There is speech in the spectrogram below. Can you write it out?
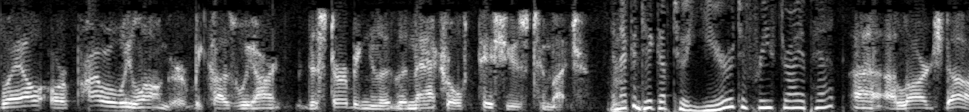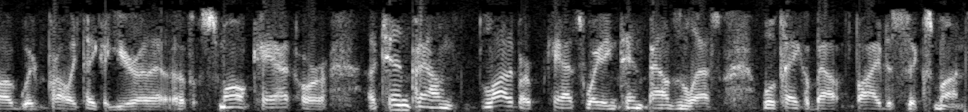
well or probably longer because we aren't disturbing the, the natural tissues too much. And that can take up to a year to freeze dry a pet? Uh, a large dog would probably take a year. A, a small cat or a 10 pound, a lot of our cats weighing 10 pounds and less will take about five to six months.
